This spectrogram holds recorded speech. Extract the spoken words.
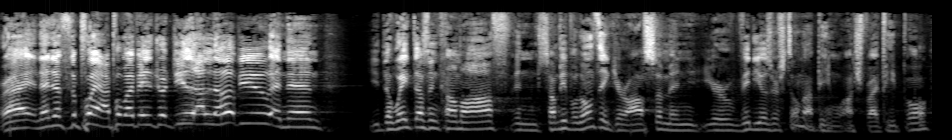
Right? And that's the plan. I put my faith in Jesus, I love you. And then the weight doesn't come off and some people don't think you're awesome and your videos are still not being watched by people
